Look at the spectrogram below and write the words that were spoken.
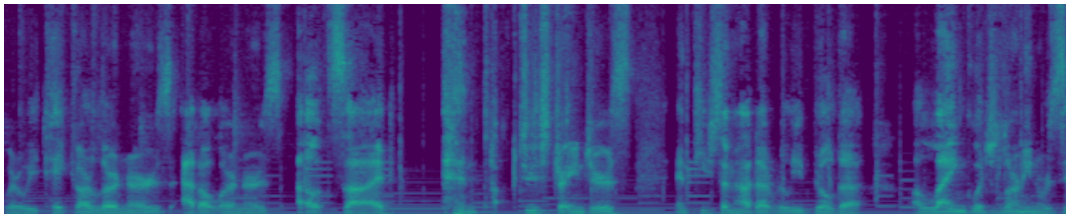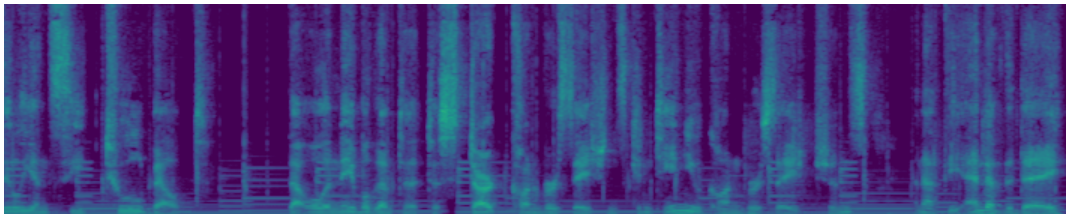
where we take our learners, adult learners, outside and talk to strangers and teach them how to really build a, a language learning resiliency tool belt that will enable them to, to start conversations, continue conversations, and at the end of the day,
